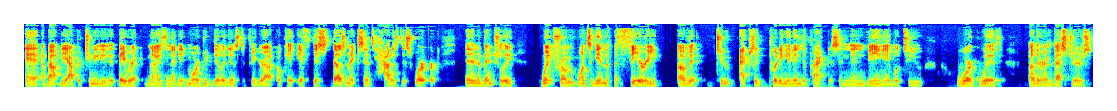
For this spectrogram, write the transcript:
Eh, about the opportunity that they recognized and i did more due diligence to figure out okay if this does make sense how does this work? And then eventually went from once again the theory of it to actually putting it into practice and then being able to work with other investors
